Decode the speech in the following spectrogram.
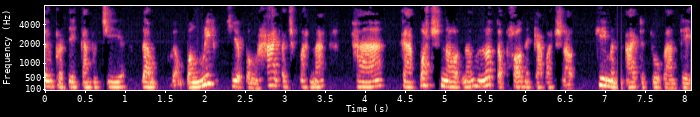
ទៅប្រទេសកម្ពុជា ដើម្បីនេះជាបង្ហាញឲ្យច្បាស់ណាស់ថាការបោះឆ្នោតនឹងលទ្ធផលនៃការបោះឆ្នោតគេមិនអាចទទួលបានទេ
